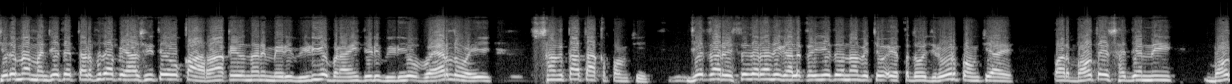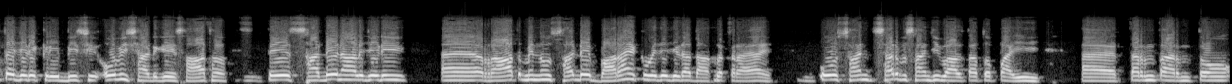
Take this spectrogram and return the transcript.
ਜਦੋਂ ਮੈਂ ਮੰਜੇ ਤੇ ਤੜਫਦਾ ਪਿਆ ਸੀ ਤੇ ਉਹ ਘਰ ਆ ਕੇ ਉਹਨਾਂ ਨੇ ਮੇਰੀ ਵੀਡੀਓ ਬਣਾਈ ਜਿਹੜੀ ਵੀਡੀਓ ਵਾਇਰਲ ਹੋਈ ਸੰਗਤਾਂ ਤੱਕ ਪਹੁੰਚੀ। ਜੇਕਰ ਰਿਸ਼ਤੇਦਾਰਾਂ ਦੀ ਗੱਲ ਕਰੀਏ ਤਾਂ ਉਹਨਾਂ ਵਿੱਚੋਂ ਇੱਕ ਦੋ ਜ਼ਰੂਰ ਪਹੁੰਚਿਆ ਏ। ਪਰ ਬਹੁਤੇ ਸੱਜਣ ਨੇ ਬਹੁਤੇ ਜਿਹੜੇ ਕਰੀਬੀ ਸੀ ਉਹ ਵੀ ਛੱਡ ਗਏ ਸਾਥ। ਤੇ ਸਾਡੇ ਨਾਲ ਜਿਹੜੀ ਅਹ, ਰਾਤ ਮੈਨੂੰ 12:30 1 ਵਜੇ ਜਿਹੜਾ ਦਾਖਲ ਕਰਾਇਆ ਏ ਉਹ ਸਾਂਝ ਸਰਬ ਸਾਂਝੀਵਾਲਤਾ ਤੋਂ ਭਾਈ ਅਹ, ਤਰਨਤਾਰਨ ਤੋਂ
